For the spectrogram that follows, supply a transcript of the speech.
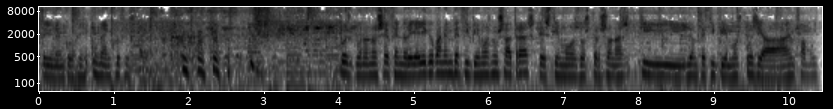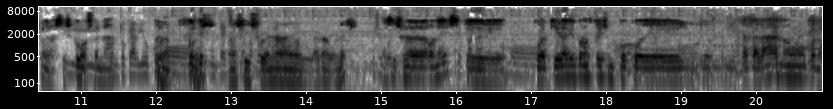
Estoy una, encruci- una encrucijada. pues bueno, no sé, Fendorella, yo que cuando empecipiemos nosotras, que estimos dos personas, que lo empecipiemos, pues ya en fa muy Bueno, así es como suena. que había Bueno, como... pues, Así suena el aragonés. Así suena el aragonés. Eh, cualquiera que conozcáis un poco el, el catalán o, bueno,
